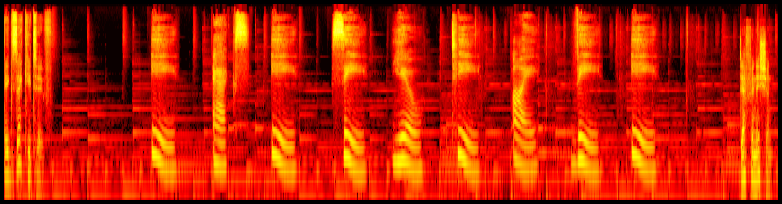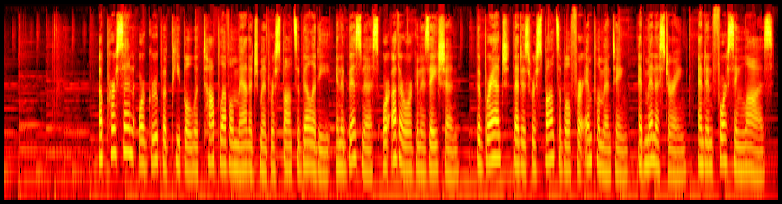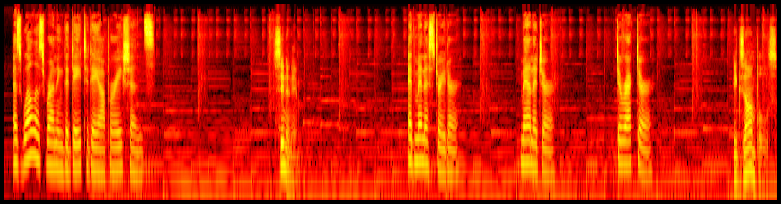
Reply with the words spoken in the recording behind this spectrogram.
Executive. E X E C U T I V E. Definition. A person or group of people with top level management responsibility in a business or other organization, the branch that is responsible for implementing, administering, and enforcing laws, as well as running the day to day operations. Synonym Administrator, Manager, Director. Examples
